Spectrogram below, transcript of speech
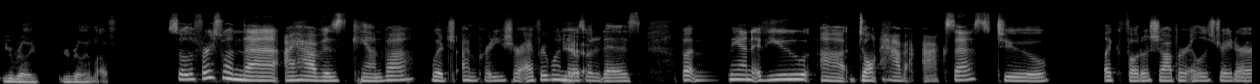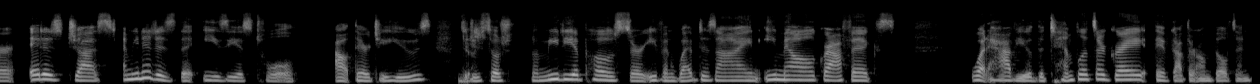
you really you really love? So the first one that I have is Canva, which I'm pretty sure everyone knows Yeah. what it is. But man, if you uh, don't have access to like Photoshop or Illustrator, it is just, I mean, it is the easiest tool out there to use to do social media posts or even web design, email graphics, what have you. The templates are great. They've got their own built in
